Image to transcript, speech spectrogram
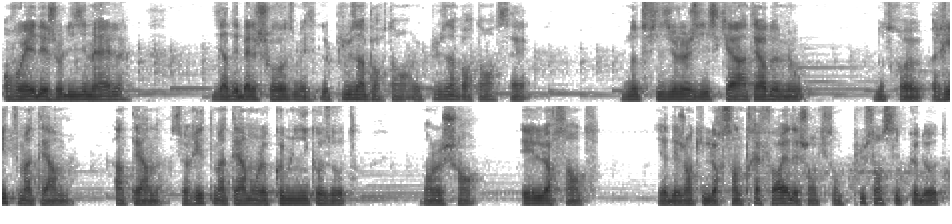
envoyer des jolis emails, dire des belles choses, mais le plus important, le plus important, c'est notre physiologie, ce qui est à l'intérieur de nous, notre rythme interne, interne. Ce rythme interne, on le communique aux autres dans le champ et ils le ressentent. Il y a des gens qui le ressentent très fort, il y a des gens qui sont plus sensibles que d'autres.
